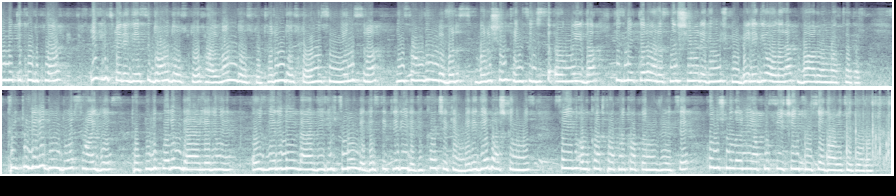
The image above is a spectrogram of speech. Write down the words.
Kıymetli konuklar, İzmit Belediyesi doğa dostu, hayvan dostu, tarım dostu olmasının yanı sıra insanlığın ve barış, barışın temsilcisi olmayı da hizmetleri arasında şiar edilmiş bir belediye olarak var olmaktadır. Kültürlere duyduğu saygı, toplulukların değerlerini, özlerine verdiği ihtimam ve destekleriyle dikkat çeken belediye başkanımız Sayın Avukat Fatma Kaplan Hürriyeti konuşmalarını yapması için kürsüye davet ediyoruz.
